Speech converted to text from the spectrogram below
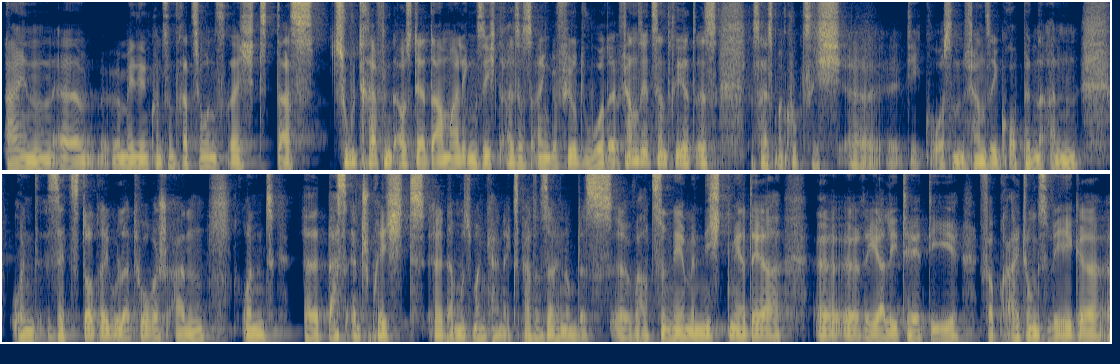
ein äh, Medienkonzentrationsrecht, das zutreffend aus der damaligen Sicht, als es eingeführt wurde, fernsehzentriert ist. Das heißt, man guckt sich äh, die großen Fernsehgruppen an und setzt dort regulatorisch an. Und äh, das entspricht, äh, da muss man kein Experte sein, um das äh, wahrzunehmen, nicht mehr der äh, Realität. Die Verbreitungswege äh,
